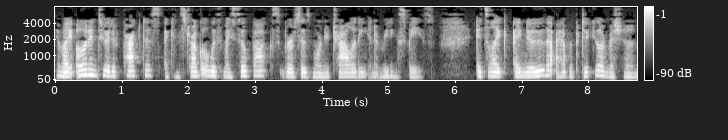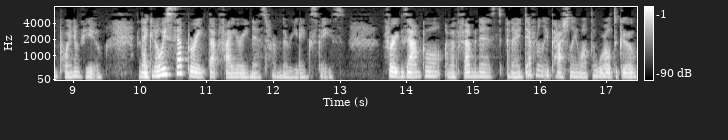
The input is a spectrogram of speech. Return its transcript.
In my own intuitive practice, I can struggle with my soapbox versus more neutrality in a reading space. It's like I knew that I have a particular mission, point of view, and I can always separate that fieriness from the reading space. For example, I'm a feminist and I definitely passionately want the world to go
